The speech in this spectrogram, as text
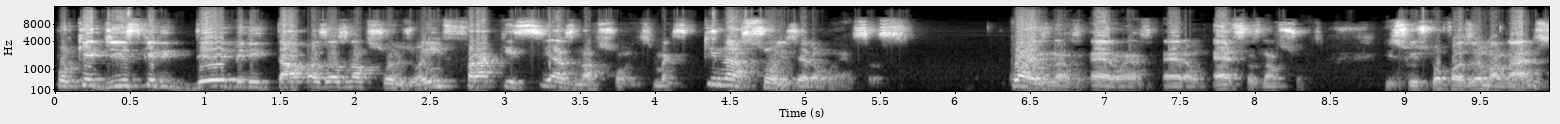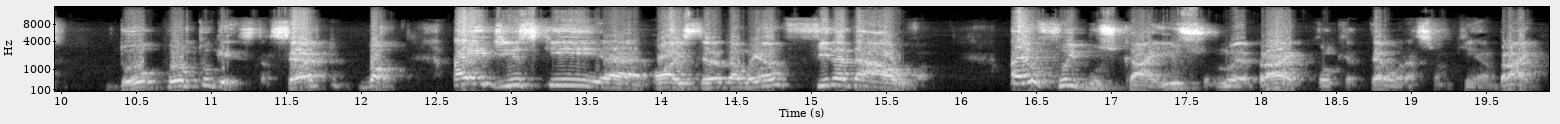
Porque diz que ele debilitava as nações, ou enfraquecia as nações. Mas que nações eram essas? Quais eram, eram essas nações? Isso eu estou fazendo uma análise do português, tá certo? Bom, aí diz que, é, ó, estrela da manhã, filha da alva. Aí eu fui buscar isso no hebraico, coloquei até a oração aqui em hebraico.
